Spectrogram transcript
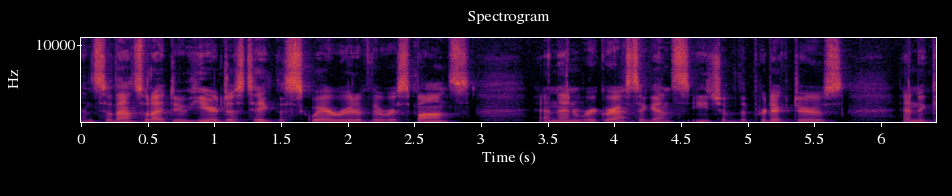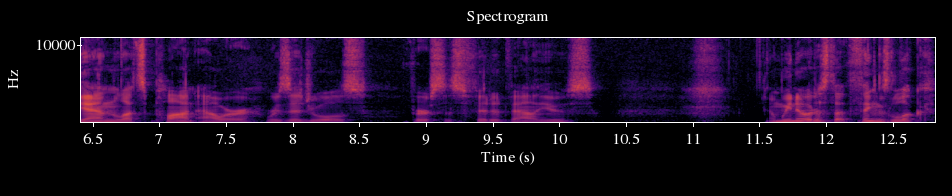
And so that's what I do here, just take the square root of the response and then regress against each of the predictors. And again, let's plot our residuals versus fitted values. And we notice that things look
